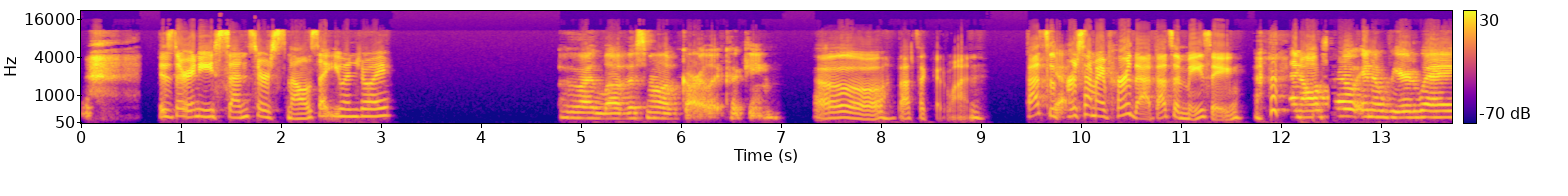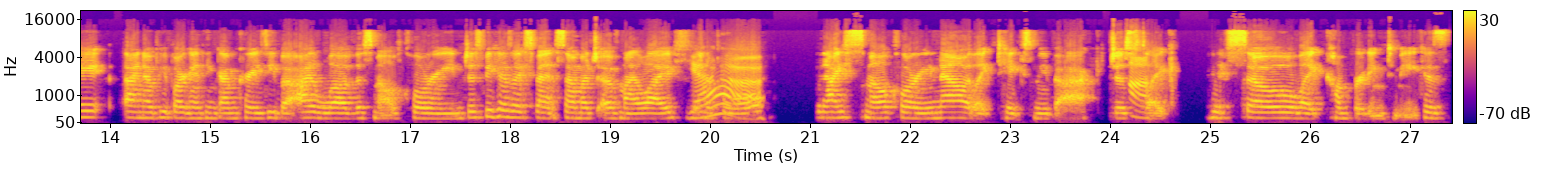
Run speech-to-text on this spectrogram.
Is there any scents or smells that you enjoy? Oh, I love the smell of garlic cooking. Oh, that's a good one. That's the yeah. first time I've heard that. That's amazing. and also, in a weird way, I know people are going to think I'm crazy, but I love the smell of chlorine just because I spent so much of my life yeah in the pool. when I smell chlorine now, it like takes me back. Just huh. like it's so like comforting to me because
